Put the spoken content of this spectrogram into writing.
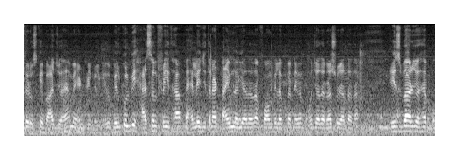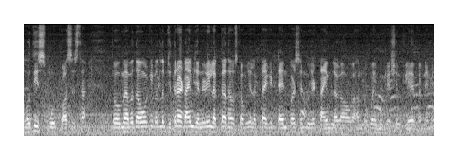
फिर उसके बाद जो है हमें एंट्री मिल गई। तो बिल्कुल भी हैसल फ्री था। पहले जितना टाइम लग जाता था फॉर्म फिलअप करने में, बहुत ज़्यादा रश हो जाता था। इस बार जो है बहुत ही स्मूथ प्रोसेस था। तो मैं बताऊँगा कि मतलब जितना टाइम जनरली लगता था, उसका मुझे लगता है कि टेन परसेंट मुझे टाइम लगा होगा हम लोगों को इमिग्रेशन क्लियर करने में।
